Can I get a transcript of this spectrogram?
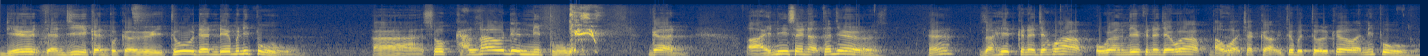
Dia janjikan perkara itu dan dia menipu. Ha, so kalau dia menipu kan? Ha, ini saya nak tanya ha? Zahid kena jawab, orang dia kena jawab. Betul. Awak cakap itu betul ke awak nipu?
